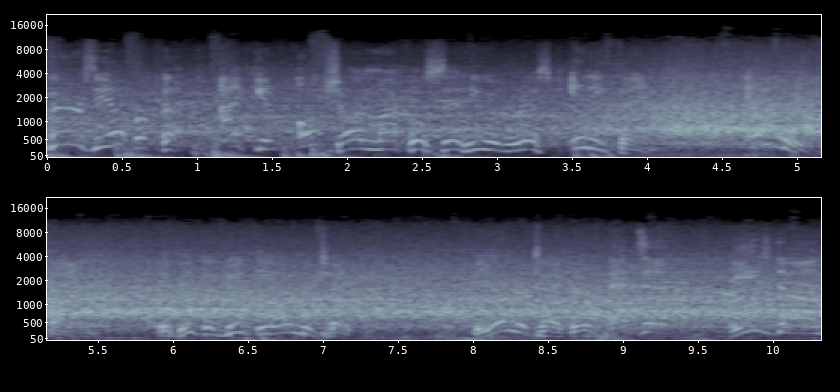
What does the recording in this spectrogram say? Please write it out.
There's the uppercut. I can. Oh, Shawn Michaels said he would risk anything, everything, if he could beat The Undertaker. The Undertaker. That's it. He's done.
